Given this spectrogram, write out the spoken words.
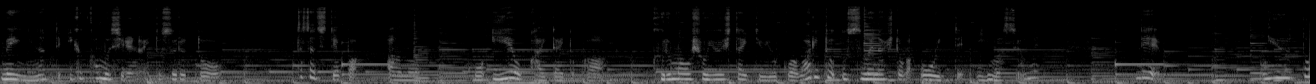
メインになっていくかもしれないとすると私たちってやっぱあのこう家を買いたいとか車を所有したいっていう欲は割と薄めな人が多いって言いますよね。で言うと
